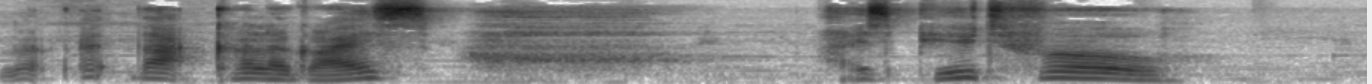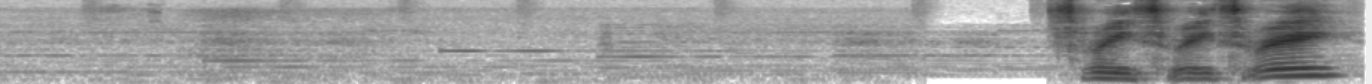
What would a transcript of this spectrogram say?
Look at that colour, guys. That is beautiful. 333. Mmm,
